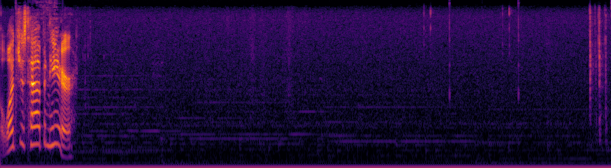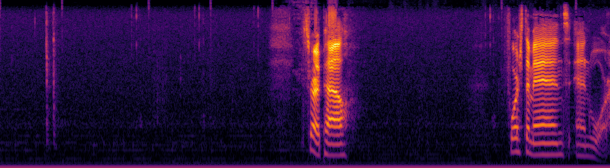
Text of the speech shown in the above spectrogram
Well, what just happened here? Sorry, pal. Force demands and war.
